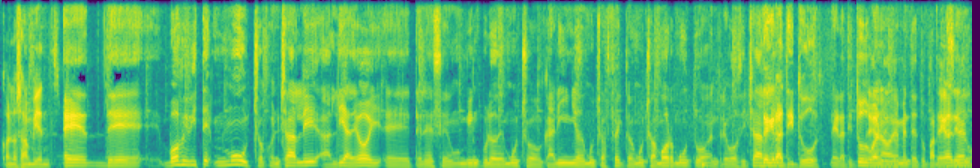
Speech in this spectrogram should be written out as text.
con los ambientes. Eh, de, vos viviste mucho con Charlie, al día de hoy eh, tenés eh, un vínculo de mucho cariño, de mucho afecto, de mucho amor mutuo entre vos y Charlie. De gratitud. De gratitud, De bueno, gratitud. obviamente de tu parte. De gratitud.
